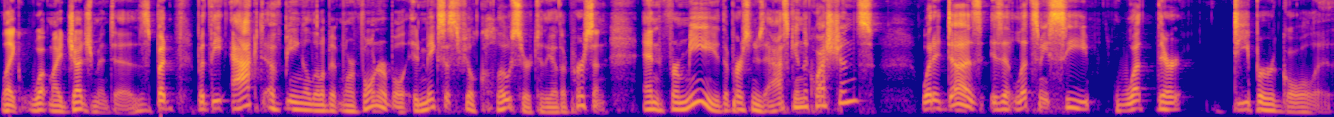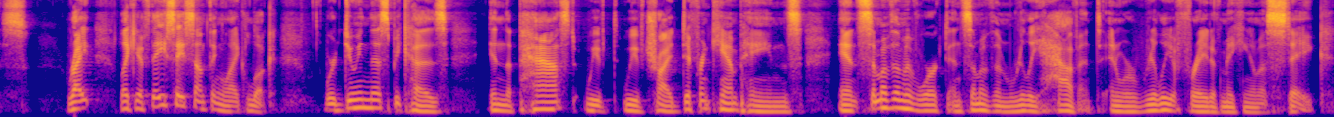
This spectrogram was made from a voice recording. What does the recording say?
like what my judgment is, but but the act of being a little bit more vulnerable, it makes us feel closer to the other person. And for me, the person who's asking the questions, what it does is it lets me see what their deeper goal is. Right? Like if they say something like, "Look, we're doing this because in the past we've we've tried different campaigns and some of them have worked and some of them really haven't and we're really afraid of making a mistake."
